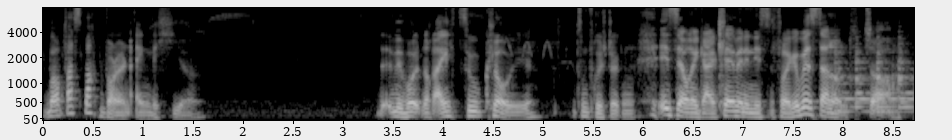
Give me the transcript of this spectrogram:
wa- was macht Warren eigentlich hier? Wir wollten doch eigentlich zu Chloe zum Frühstücken. Ist ja auch egal. Klären wir in der nächsten Folge. Bis dann und ciao.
